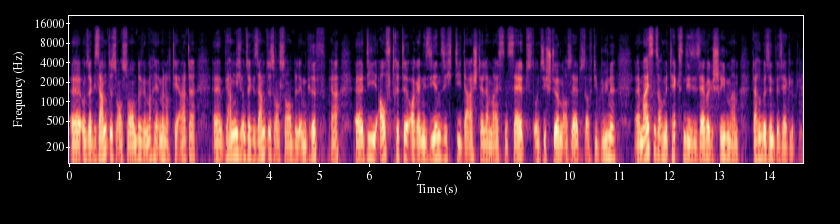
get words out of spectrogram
äh, unser gesamtes Ensemble, wir machen ja immer noch Theater, äh, wir haben nicht unser gesamtes Ensemble im Griff. Ja? Äh, die Auftritte organisieren sich die Darsteller meistens selbst und sie stürmen auch selbst auf die Bühne, äh, meistens auch mit Texten, die sie selber geschrieben haben. Darüber sind wir sehr glücklich.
